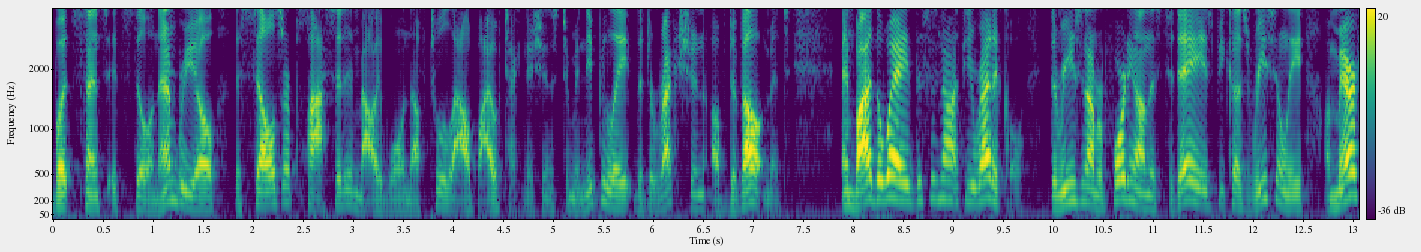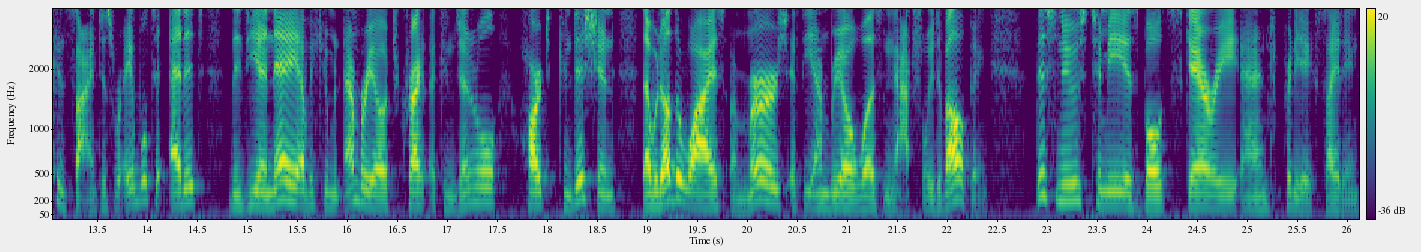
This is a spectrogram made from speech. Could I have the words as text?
But since it's still an embryo, the cells are placid and malleable enough to allow biotechnicians to manipulate the direction of development. And by the way, this is not theoretical. The reason I'm reporting on this today is because recently American scientists were able to edit the DNA of a human embryo to correct a congenital heart condition that would otherwise emerge if the embryo was naturally developing. This news to me is both scary and pretty exciting.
